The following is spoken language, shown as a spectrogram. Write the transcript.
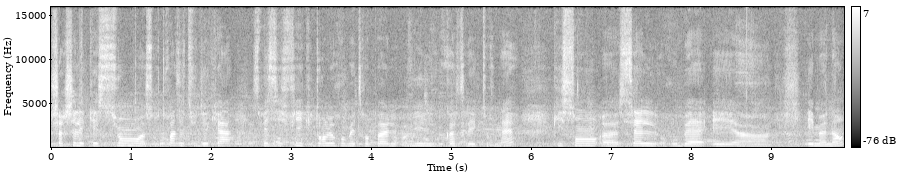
cherché les questions sur trois études de cas spécifiques dans l'Eurométropole, Lille, Costa-Tournai qui sont celles Roubaix et, et Menin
